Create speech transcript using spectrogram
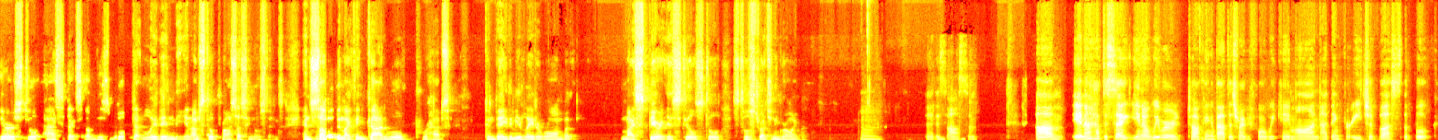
There are still aspects of this book that live in me and i'm still processing those things. And some of them i think god will perhaps convey to me later on, but my spirit is still, still, still stretching and growing. Mm, that is awesome. Um, and I have to say, you know, we were talking about this right before we came on. I think for each of us, the book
